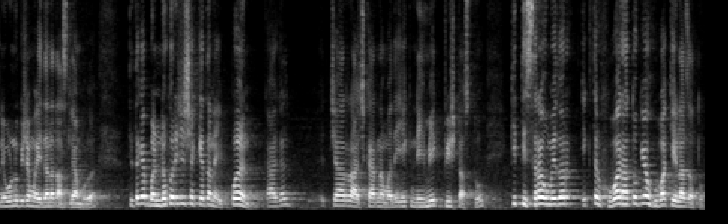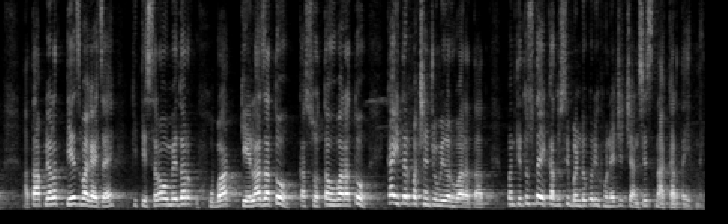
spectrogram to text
निवडणुकीच्या मैदानात असल्यामुळं तिथं काय बंडखोरीची शक्यता नाही. पण कागलच्या राजकारणामध्ये एक नेहमी एक ट्विस्ट असतो की तिसरा उमेदवार एकतर हुबा राहतो किंवा हुबा केला जातो. आता आपल्याला तेच बघायचं आहे की तिसरा उमेदवार हुबा केला जातो का स्वतः उभा राहतो का इतर पक्षांचे उमेदवार उभा राहतात? पण तिथं सुद्धा एका दुसरी बंडखोरी होण्याचे चान्सेस नाकारता येत नाही.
